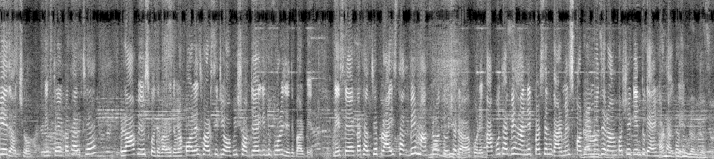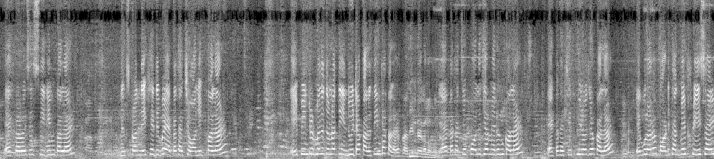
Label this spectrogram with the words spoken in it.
পেয়ে যাচ্ছ। নেক্সট একটা থাকছে রাফ ইউজ করতে পারবে তোমরা। কলেজ ভার্সিটি অফিস সব জায়গায় কিন্তু পরে যেতে পারবে। নেক্সট একটা থাকছে প্রাইস থাকবে মাত্র দুইশো টাকা করে। কাপড় থাকবে হান্ড্রেড পার্সেন্ট গার্মেন্টস কটনের মধ্যে। রং কষে কিন্তু গ্যারান্টি থাকবে। একটা রয়েছে সিগিন কালার নেক্সট ওয়ান দেখিয়ে দেবো। একটা থাকছে অলিভ কালার এই প্রিন্টের মধ্যে তোমরা তিন দুইটা কালার তিনটা কালার পাবে। তিনটা কালার পাবে। একটা থাকছে কলিজা মেরুন কালার একটা থাকছে ফিরোজা কালার। এগুলোরও বডি থাকবে ফ্রি সাইজ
